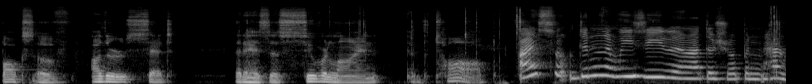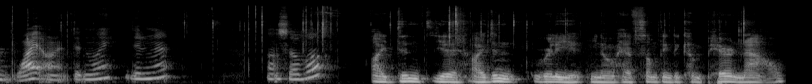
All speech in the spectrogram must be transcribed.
box of other set that has a silver line at the top. I saw didn't we see them at the shop and had white on it, didn't we? Didn't it? Not silver? I didn't, yeah, I didn't really, you know, have something to compare now.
